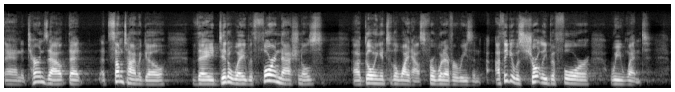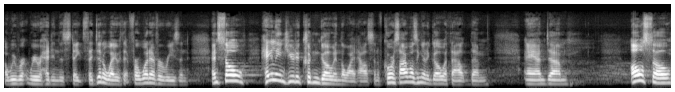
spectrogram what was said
and it turns out that at some time ago, they did away with foreign nationals uh, going into the White House for whatever reason. I think it was shortly before we went. Uh, we, were, we were heading to the States. They did away with it for whatever reason. And so Haley and Judah couldn't go in the White House. And of course, I wasn't going to go without them. And um, also,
